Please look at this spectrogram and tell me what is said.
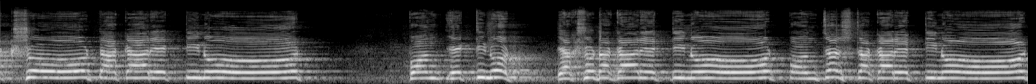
একশো টাকার একটি নোট একটি নোট, একশো টাকার একটি নোট, পঞ্চাশ টাকার একটি নোট,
